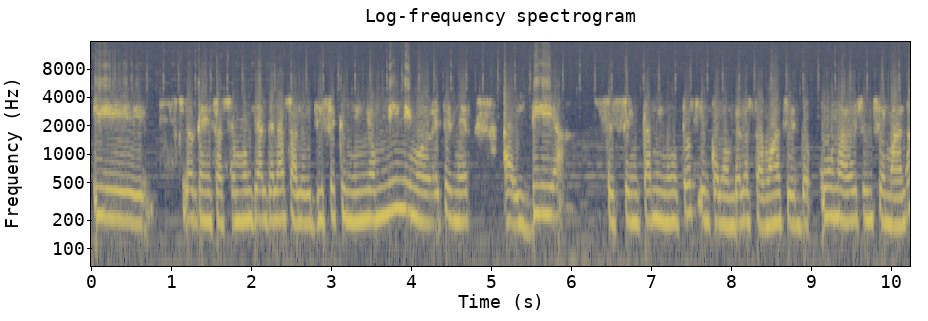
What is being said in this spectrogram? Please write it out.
Y la Organización Mundial de la Salud dice que un niño mínimo debe tener al día 60 minutos y en Colombia lo estamos haciendo una vez en semana.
